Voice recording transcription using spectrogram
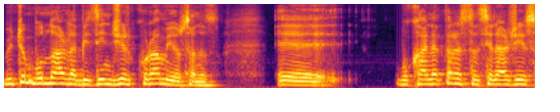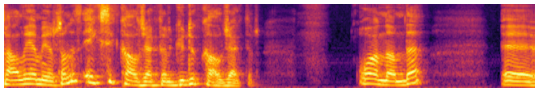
Bütün bunlarla bir zincir kuramıyorsanız, e, bu kaynaklar arasında sinerjiyi sağlayamıyorsanız eksik kalacaktır, güdük kalacaktır. O anlamda e,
